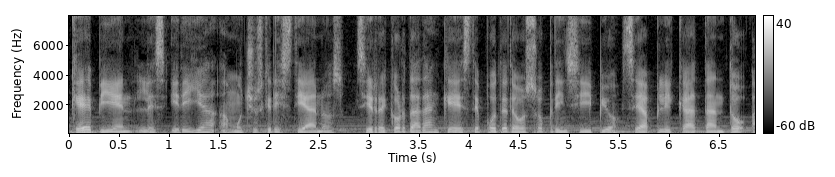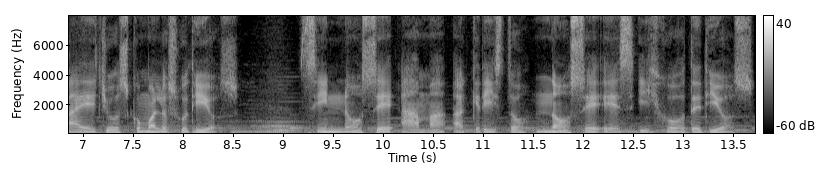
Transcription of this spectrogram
Qué bien les iría a muchos cristianos si recordaran que este poderoso principio se aplica tanto a ellos como a los judíos. Si no se ama a Cristo, no se es hijo de Dios.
